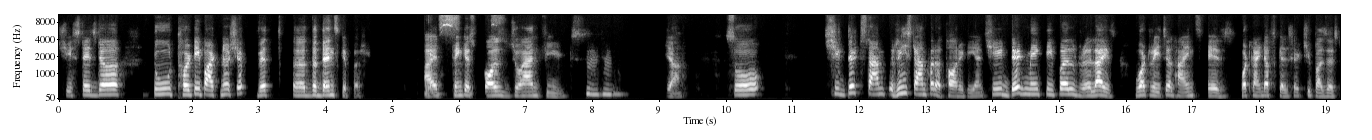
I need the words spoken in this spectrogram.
she staged a 230 partnership with uh, the then skipper yes. i think it was jodie fields mm-hmm. yeah so she did stamp restamp her authority and she did make people realize what rachel haynes is what kind of skill set she possessed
